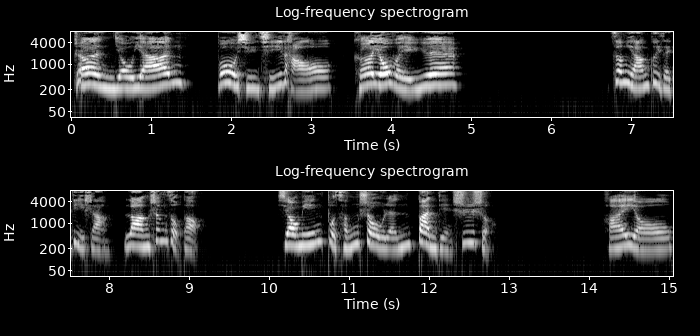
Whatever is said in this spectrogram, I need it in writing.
朕有言。”不许乞讨，可有违约？曾阳跪在地上，朗声奏道：“小民不曾受人半点施舍。还有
